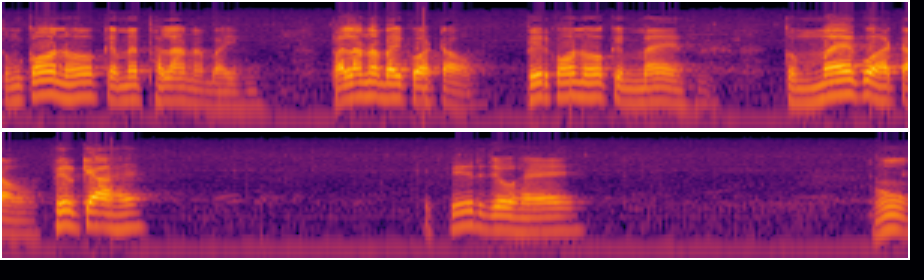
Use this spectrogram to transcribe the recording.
तुम कौन हो कि मैं फलाना भाई हूँ? फलाना भाई को हटाओ। फिर कौन हो कि मैं हूँ? तो मैं को हटाओ। फिर क्या है? फिर जो है, हूँ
